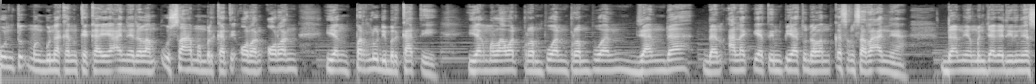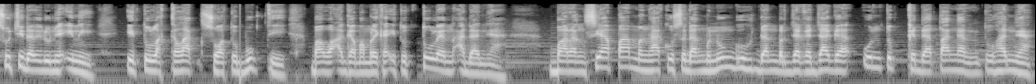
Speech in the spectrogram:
untuk menggunakan kekayaannya dalam usaha memberkati orang-orang yang perlu diberkati, yang melawat perempuan-perempuan, janda, dan anak yatim piatu dalam kesengsaraannya, dan yang menjaga dirinya suci dari dunia ini. Itulah kelak suatu bukti bahwa agama mereka itu tulen adanya Barang siapa mengaku sedang menunggu dan berjaga-jaga untuk kedatangan Tuhannya,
